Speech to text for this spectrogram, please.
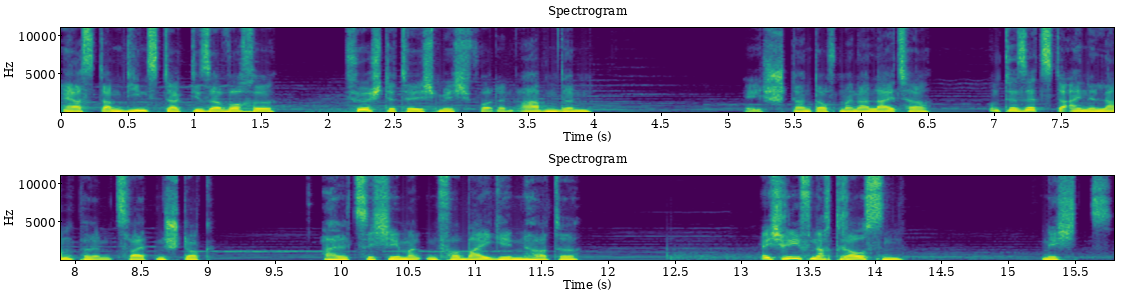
Erst am Dienstag dieser Woche fürchtete ich mich vor den Abenden. Ich stand auf meiner Leiter und ersetzte eine Lampe im zweiten Stock, als ich jemanden vorbeigehen hörte. Ich rief nach draußen. Nichts.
